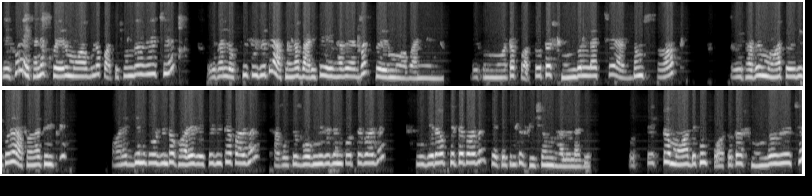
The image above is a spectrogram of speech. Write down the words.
দেখুন, এখানে খয়ের মোয়াগুলো কত সুন্দর হয়েছে। এবার লক্ষ্মী পুজোতে আপনারা বাড়িতে এইভাবে একবার খয়ের মোয়া বানিয়ে নিন। দেখুন, মোয়াটা কতটা সুন্দর লাগছে, একদম সফট এইভাবে মোয়া তৈরি করে আপনারা কিন্তু অনেক দিন পর্যন্ত ঘরে রেখে দিতে পারবেন, ঠাকুরকে ভোগ নিবেদন করতে পারবেন, নিজেরাও খেতে পারবেন, খেতে কিন্তু ভীষণ ভালো লাগে। প্রত্যেকটা মোয়া দেখুন কতটা সুন্দর হয়েছে,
